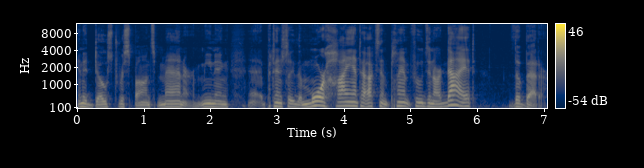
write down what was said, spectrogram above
in a dose-response manner, meaning uh, potentially the more high antioxidant plant foods in our diet, the better.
